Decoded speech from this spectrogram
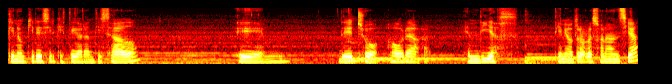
que no quiere decir que esté garantizado. Eh, de hecho, ahora en días tiene otra resonancia,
